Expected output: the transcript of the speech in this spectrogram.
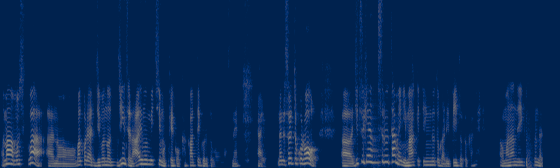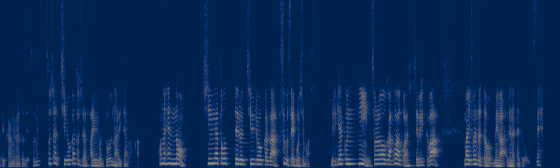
まあ、もしくは、あのまあ、これは自分の人生の歩む道も結構関わってくると思いますね。はい。なんで、そういうところをあ実現するためにマーケティングとかリピートとかね、学んでいくんだっていう考え方ですよね。そしたら治療家としては最後はどうなりたいのか。この辺の芯が通ってる治療家がすぐ成功します。で逆に、それがふわふわしてる人は、まあ、一番だと目が出ないと思いますね。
